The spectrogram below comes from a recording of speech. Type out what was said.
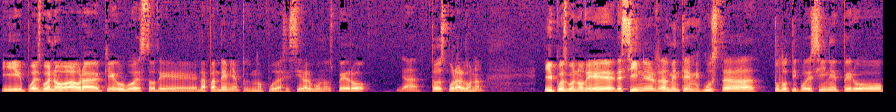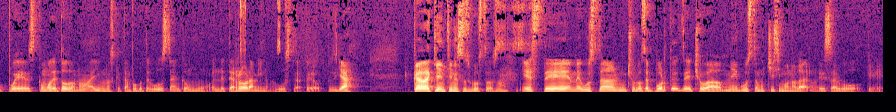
Y pues bueno, ahora que hubo esto de la pandemia, pues no pude asistir a algunos, pero ya, todo es por algo, ¿no? Y pues bueno, de, de cine realmente me gusta todo tipo de cine, pero pues como de todo, ¿no? Hay unos que tampoco te gustan, como el de terror a mí no me gusta, pero pues ya, cada quien tiene sus gustos, ¿no? Este, me gustan mucho los deportes, de hecho ah, me gusta muchísimo nadar, es algo que,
